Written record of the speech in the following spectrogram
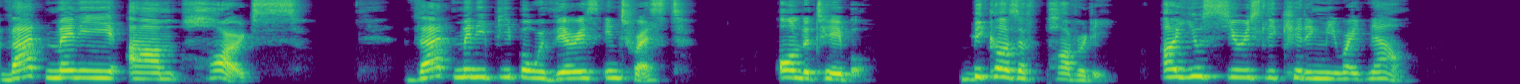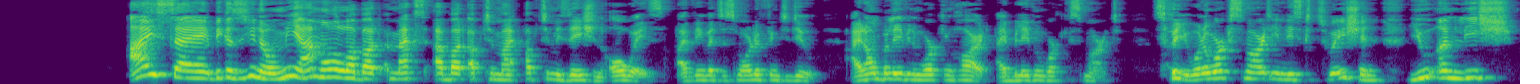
that many um, hearts, that many people with various interests on the table? because of poverty. Are you seriously kidding me right now? I say, because you know me, I'm all about max, about optimi- optimization always. I think that's a smarter thing to do. I don't believe in working hard. I believe in working smart. So you want to work smart in this situation, you unleash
